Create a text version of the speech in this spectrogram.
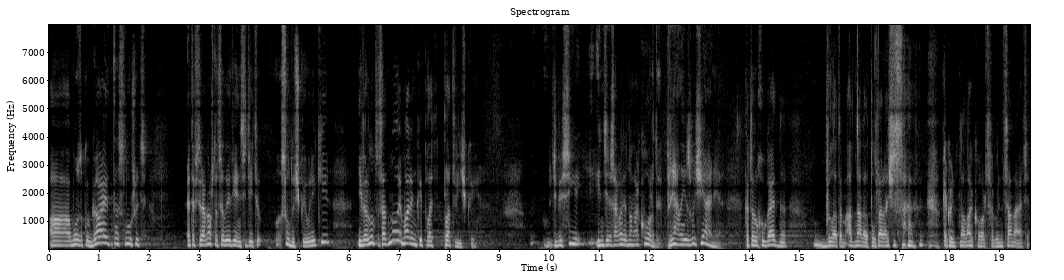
А музыку Гайдна слушать – это все равно, что целый день сидеть с удочкой у реки и вернуться с одной маленькой плотвичкой. Дебюсси интересовали нон-аккорды, пряные звучания, которых у Гайдна была там одна на полтора часа, какой-нибудь нон-аккорд в какой-нибудь сонате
